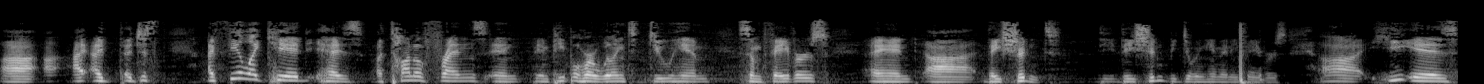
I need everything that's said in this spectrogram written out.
Uh, I, I, I just, I feel like Kidd has a ton of friends and, and people who are willing to do him some favors and, uh, they shouldn't. They shouldn't be doing him any favors. Uh, he is,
